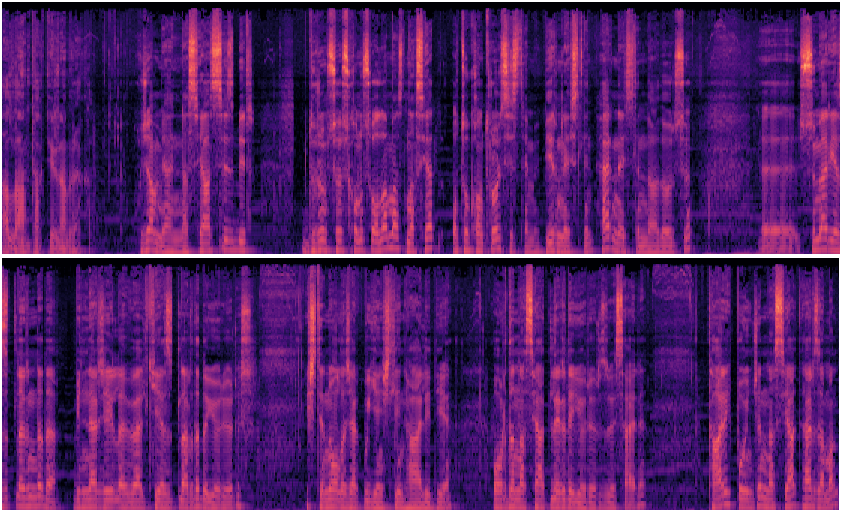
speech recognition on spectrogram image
Allah'ın takdirine bırakalım. Hocam yani nasihatsiz bir durum söz konusu olamaz. Nasihat otokontrol sistemi bir neslin, her neslin daha doğrusu e, Sümer yazıtlarında da binlerce yıl evvelki yazıtlarda da görüyoruz. İşte ne olacak bu gençliğin hali diye. Orada nasihatleri de görüyoruz vesaire. Tarih boyunca nasihat her zaman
